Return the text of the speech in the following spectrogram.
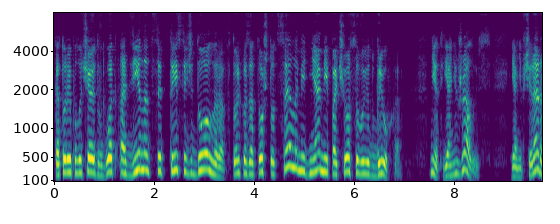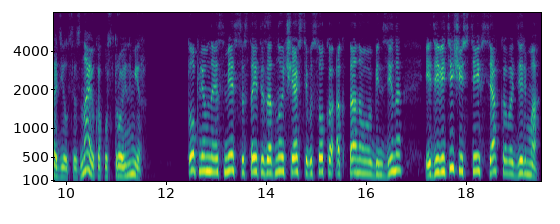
которые получают в год одиннадцать тысяч долларов только за то, что целыми днями почесывают брюхо. Нет, я не жалуюсь. Я не вчера родился, знаю, как устроен мир. Топливная смесь состоит из одной части высокооктанового бензина и девяти частей всякого дерьма.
